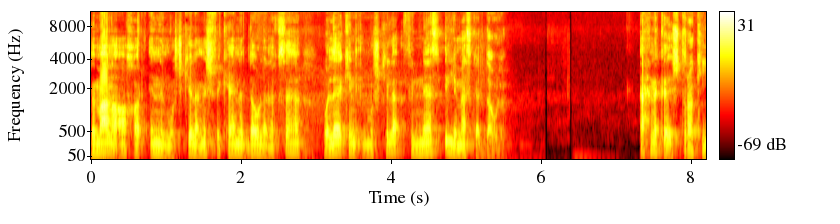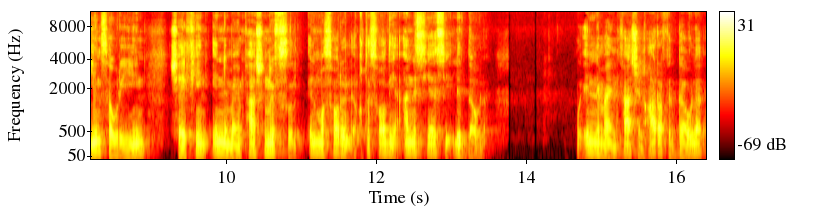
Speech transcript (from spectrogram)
بمعنى آخر إن المشكلة مش في كيان الدولة نفسها ولكن المشكلة في الناس اللي ماسكة الدولة. إحنا كاشتراكيين ثوريين شايفين إن ما ينفعش نفصل المسار الاقتصادي عن السياسي للدولة وإن ما ينفعش نعرف الدولة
